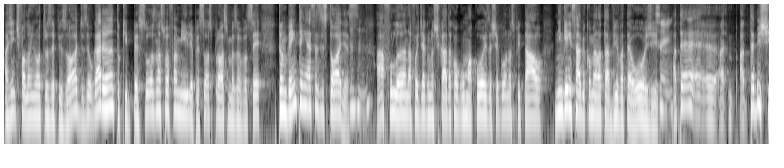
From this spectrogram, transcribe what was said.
a gente falou em outros episódios, eu garanto que pessoas na sua família, pessoas próximas a você, também têm essas histórias. Uhum. A fulana foi diagnosticada com alguma coisa, chegou no hospital, ninguém sabe como ela tá viva até hoje. Sim. Até, é, é até bichinho,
